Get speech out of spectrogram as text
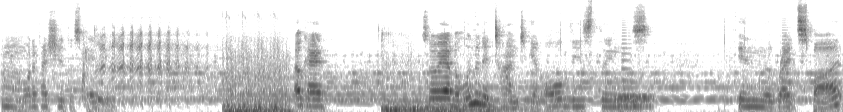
Hmm, what if I shoot this baby? Okay. So we have a limited time to get all of these things in the right spot.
